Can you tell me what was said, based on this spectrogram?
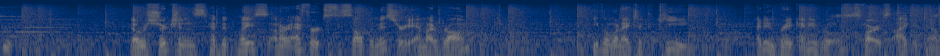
Hmm. No restrictions have been placed on our efforts to solve the mystery, am I wrong? Even when I took the key, I didn't break any rules as far as I could tell.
